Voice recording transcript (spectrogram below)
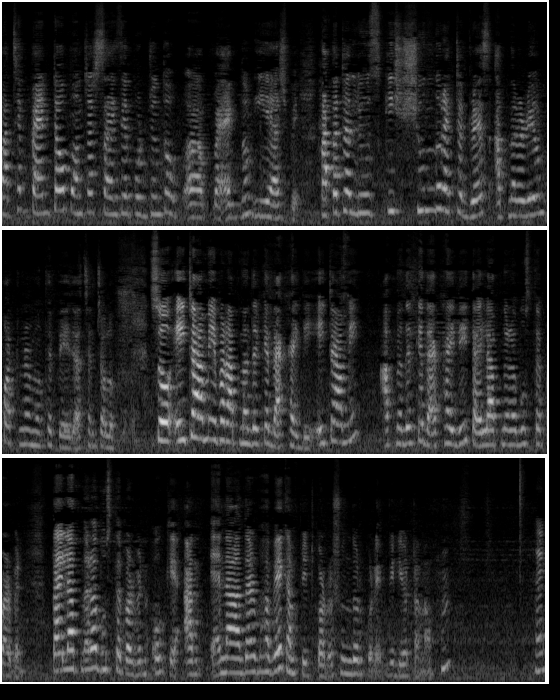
পাচ্ছেন। প্যান্টটাও পঞ্চাশ সাইজের পর্যন্ত একদম ইয়ে আসবে। হাতাটা লুজ কি সুন্দর একটা ড্রেস আপনারা রেয়ন কটনের মধ্যে পেয়ে যাচ্ছেন। চলো। সো এইটা আমি এবার আপনাদেরকে দেখাই দিই। এইটা আমি আপনাদেরকে দেখাই দিই, তাইলে আপনারা বুঝতে পারবেন। তাইলে আপনারা বুঝতে পারবেন, ওকে আর আদার ভাবে কমপ্লিট করো, সুন্দর করে ভিডিওটা নাও, হুম? হ্যাঁ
